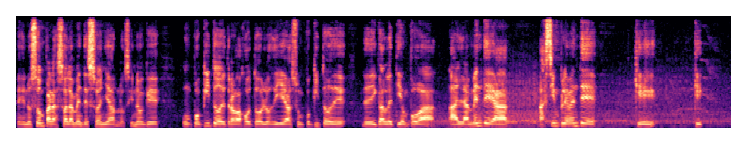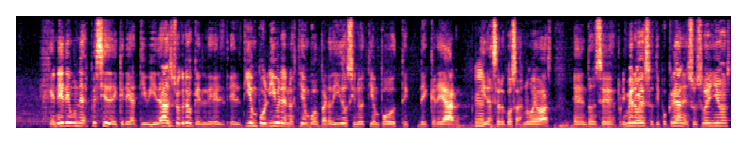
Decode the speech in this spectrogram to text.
eh, no son para solamente soñarlo, sino que un poquito de trabajo todos los días, un poquito de, de dedicarle tiempo a, a la mente, a, a simplemente que genere una especie de creatividad. Yo creo que el, el- el tiempo libre no es tiempo perdido, sino tiempo de, de crear y de hacer cosas nuevas. Entonces, primero eso, tipo, crean en sus sueños,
